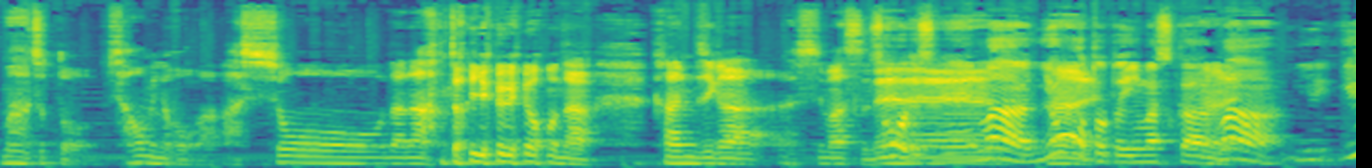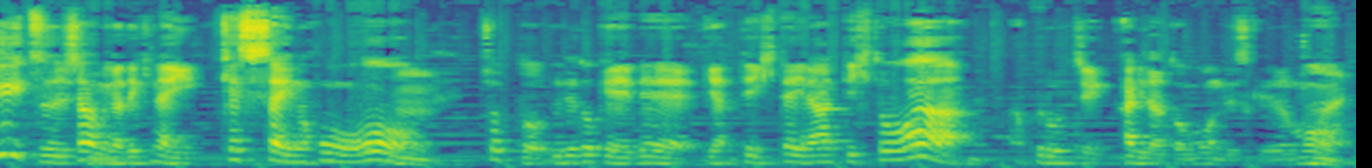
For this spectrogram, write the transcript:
まあ、ちょっと、シャオミの方が圧勝だな、というような感じがしますね。そうですね。まあ、用途とと言いますか、はいまあ、ゆ唯一シャオミができない決済の方を、ちょっと腕時計でやっていきたいなって人は、アプローチありだと思うんですけれども、はい。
